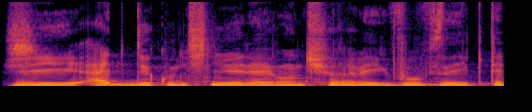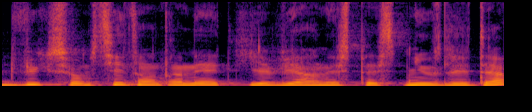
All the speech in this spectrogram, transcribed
J'ai hâte de continuer l'aventure avec vous. Vous avez peut-être vu que sur le site internet, il y avait un espèce newsletter.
